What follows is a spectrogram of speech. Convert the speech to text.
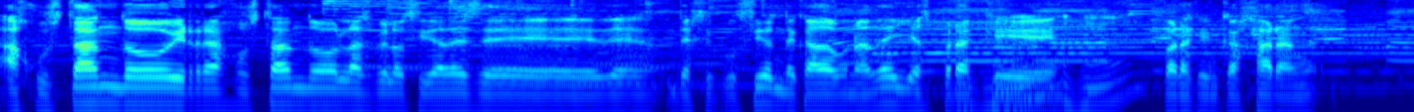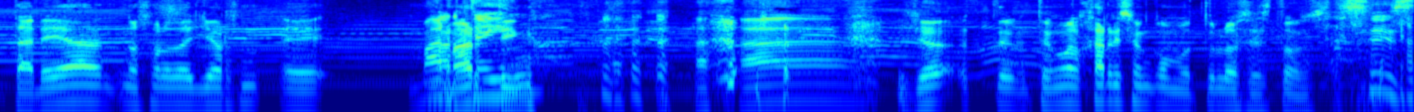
ajustando y reajustando las velocidades de, de- de ejecución de cada una de ellas para que, para que encajaran. Tarea no solo de George eh, Martin. Martin, yo te- tengo el Harrison como tú los Stones, Sí, sí,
